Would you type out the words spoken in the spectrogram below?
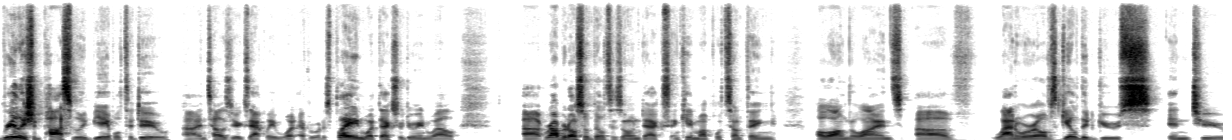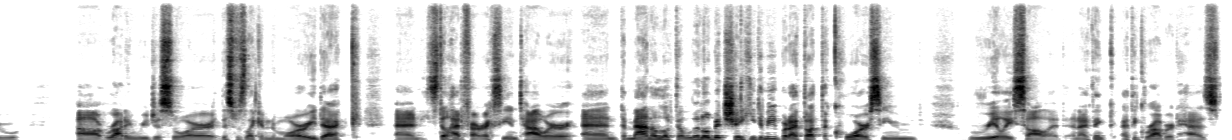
really should possibly be able to do uh, and tells you exactly what everyone is playing, what decks are doing well. Uh, Robert also built his own decks and came up with something along the lines of Llanowar Elves Gilded Goose into uh, Rotting Regisaur. This was like a Namori deck, and he still had Phyrexian Tower, and the mana looked a little bit shaky to me, but I thought the core seemed really solid. And I think I think Robert has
